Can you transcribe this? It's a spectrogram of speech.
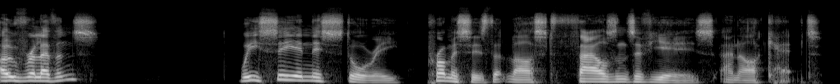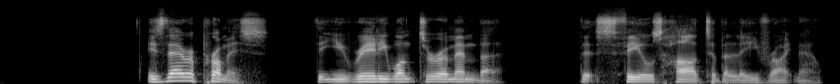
Over 11s. We see in this story promises that last thousands of years and are kept. Is there a promise that you really want to remember that feels hard to believe right now?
